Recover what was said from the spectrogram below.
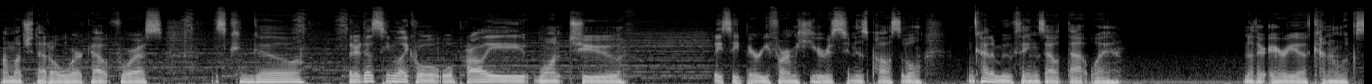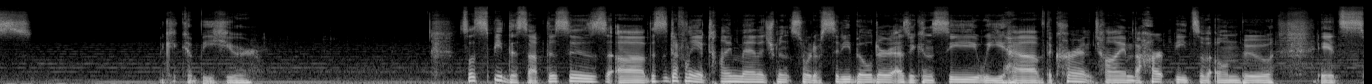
how much that'll work out for us. This can go, but it does seem like we'll, we'll probably want to place a berry farm here as soon as possible and kind of move things out that way. Another area kind of looks like it could be here. So let's speed this up. This is uh, this is definitely a time management sort of city builder. As you can see, we have the current time, the heartbeats of Onbu, its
